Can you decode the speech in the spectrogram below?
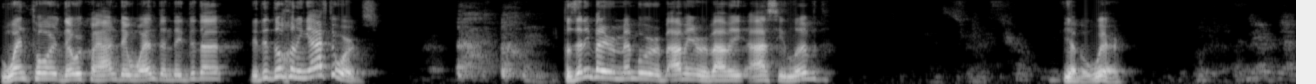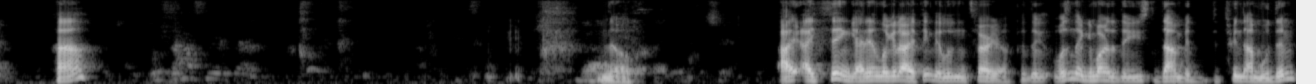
went toward. They were kohen. They went and they did a they did duchening afterwards. Does anybody remember where Rabbi and Rabbi Asi lived? Yeah, but where? Huh? No. I, I think I didn't look it up. I think they lived in Tveria because wasn't there Gemara that they used to down be, between the Amudim,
